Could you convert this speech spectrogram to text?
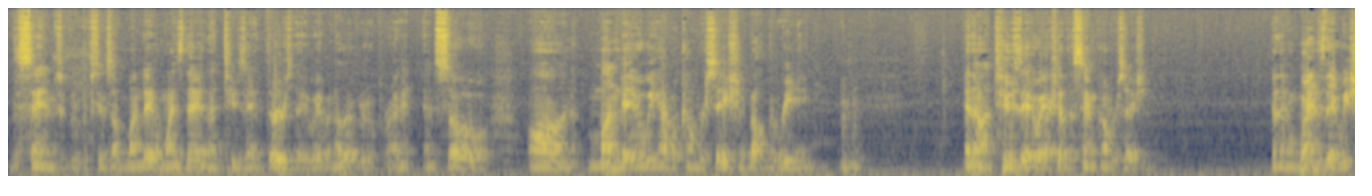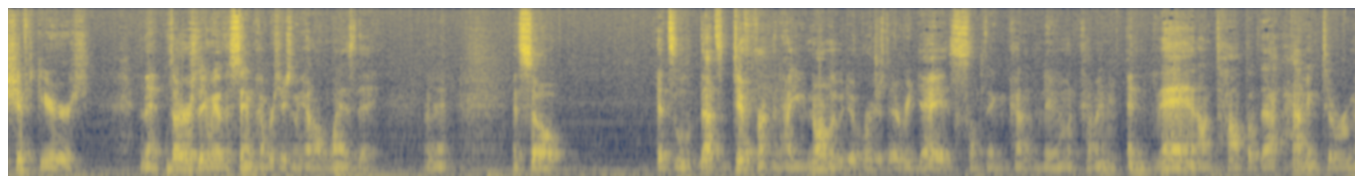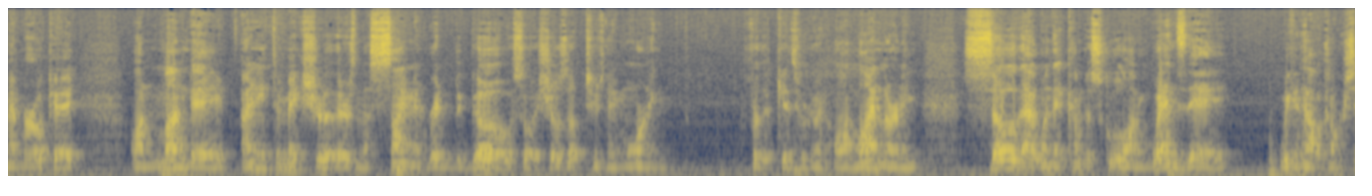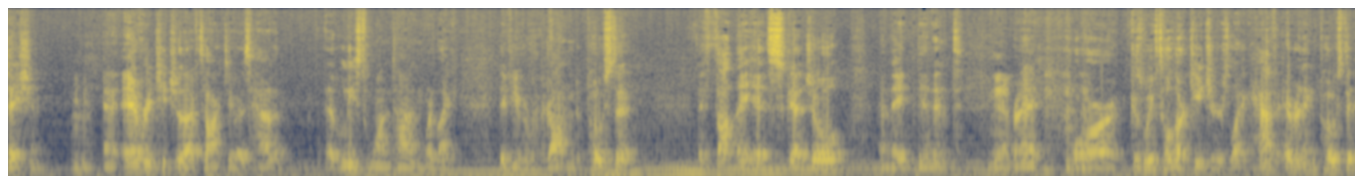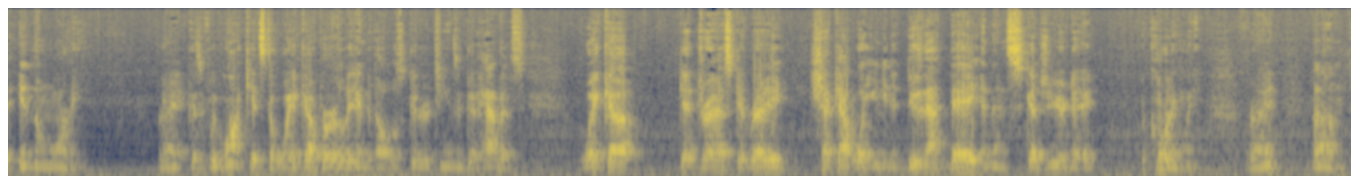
the same group of students on Monday and Wednesday, and then Tuesday and Thursday we have another group, right? And so on Monday we have a conversation about the reading, mm-hmm. and then on Tuesday we actually have the same conversation, and then Wednesday we shift gears, and then Thursday we have the same conversation we had on Wednesday, right? And so it's that's different than how you normally would do it. Where just every day is something kind of new and coming, mm-hmm. and then on top of that, having to remember, okay, on Monday I need to make sure that there's an assignment ready to go, so it shows up Tuesday morning for the kids who are doing online learning, so that when they come to school on Wednesday, we can have a conversation. Mm-hmm. And every teacher that I've talked to has had a, at least one time where like they've either forgotten to post it, they thought they hit schedule and they didn't, Yeah. right? Or because we've told our teachers like have everything posted in the morning, right? Because if we want kids to wake up early and develop those good routines and good habits, wake up, get dressed, get ready, check out what you need to do that day, and then schedule your day accordingly, right? Um,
